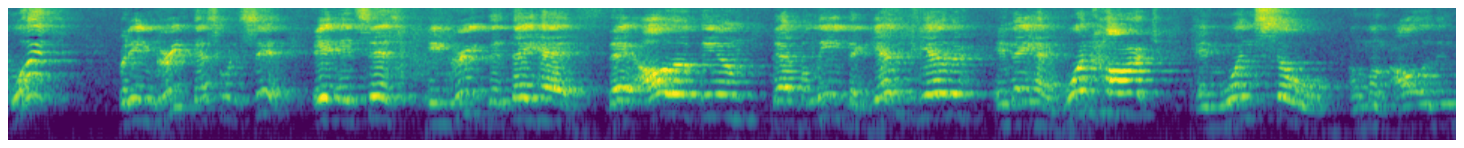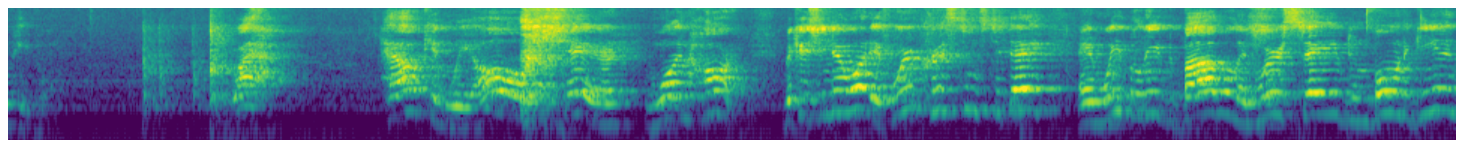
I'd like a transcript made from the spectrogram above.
what? But in Greek, that's what it said. It, it says in Greek that they had that all of them that believed they gathered together and they had one heart and one soul among all of them people. Wow. How can we all share one heart? Because you know what? If we're Christians today and we believe the Bible and we're saved and born again,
